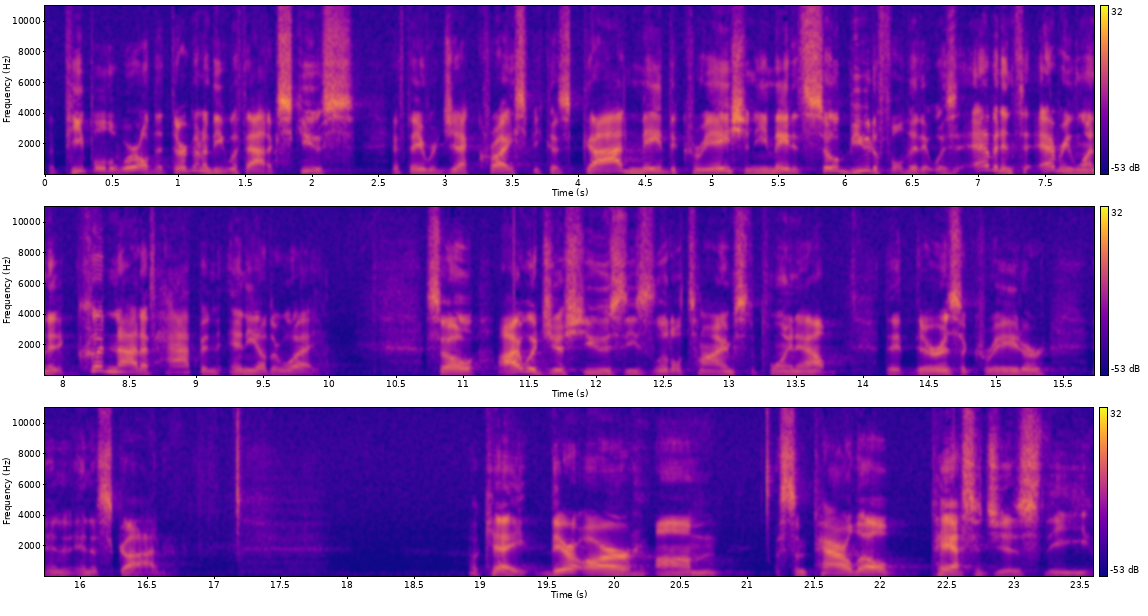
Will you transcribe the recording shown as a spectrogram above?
the people of the world that they're going to be without excuse if they reject Christ because God made the creation. He made it so beautiful that it was evident to everyone it could not have happened any other way. So I would just use these little times to point out that there is a creator and, and it's God. Okay, there are um, some parallel passages. The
